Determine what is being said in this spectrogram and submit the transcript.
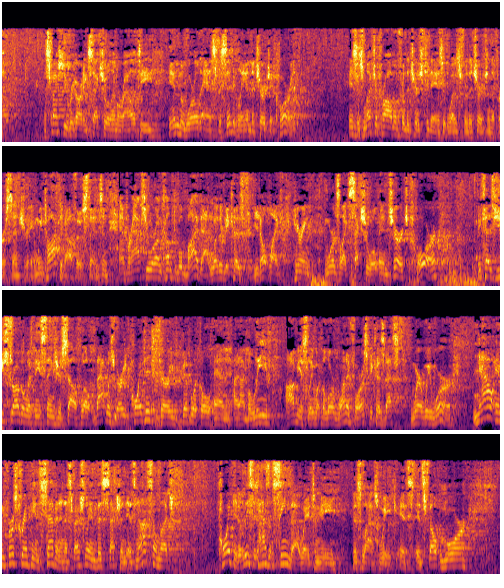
especially regarding sexual immorality in the world and specifically in the church at Corinth, is as much a problem for the church today as it was for the church in the first century. And we talked about those things, and, and perhaps you were uncomfortable by that, whether because you don't like hearing words like sexual in church, or because you struggle with these things yourself. Well, that was very pointed, very biblical, and, and I believe obviously what the Lord wanted for us because that's where we were. Now in 1 Corinthians 7, and especially in this section, it's not so much pointed, at least it hasn't seemed that way to me this last week. It's, it's felt more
